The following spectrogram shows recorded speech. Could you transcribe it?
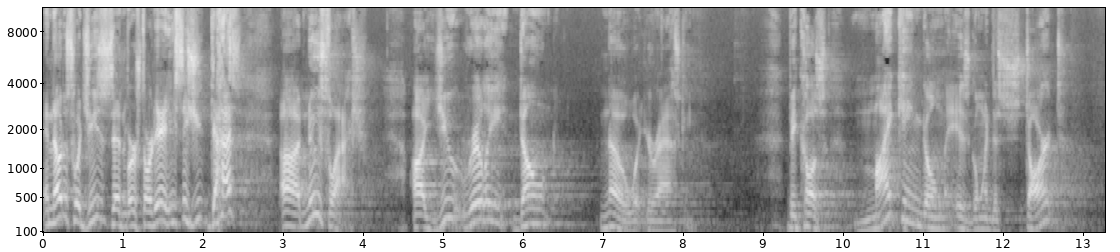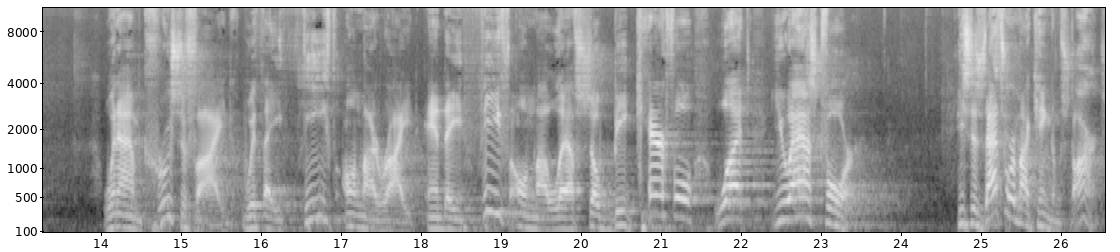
And notice what Jesus said in verse 38. He says, you guys, uh, newsflash, uh, you really don't know what you're asking. Because my kingdom is going to start when I am crucified with a thief on my right and a thief on my left. So be careful what you ask for. He says, That's where my kingdom starts.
